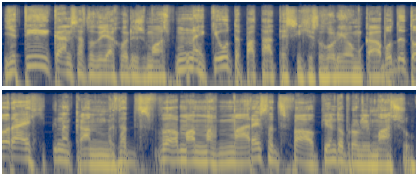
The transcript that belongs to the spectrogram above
Γιατί κάνεις αυτό το διαχωρισμό, ας πούμε, ναι, και ούτε πατάτες είχε στο χωριό μου κάποτε, τώρα έχει, τι να κάνουμε, θα τις, μ' αρέσει θα τις φάω, ποιο είναι το πρόβλημά σου;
